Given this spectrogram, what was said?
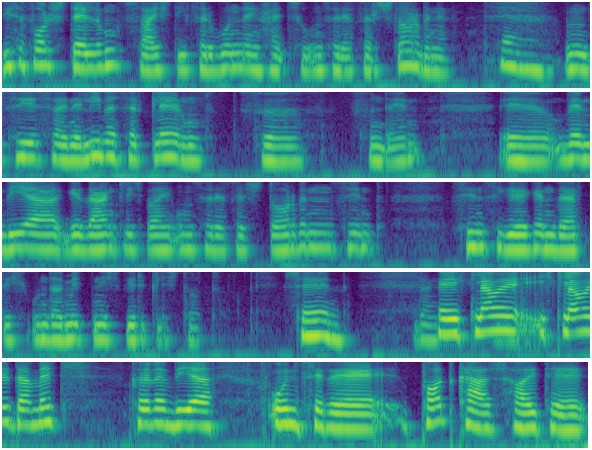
Diese Vorstellung zeigt die Verbundenheit zu unseren Verstorbenen. ja. Und sie ist eine Liebeserklärung für, von denen. Äh, wenn wir gedanklich bei unseren Verstorbenen sind, sind sie gegenwärtig und damit nicht wirklich tot. Schön. Danke. Ich glaube, ich glaube, damit können wir unsere Podcast heute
